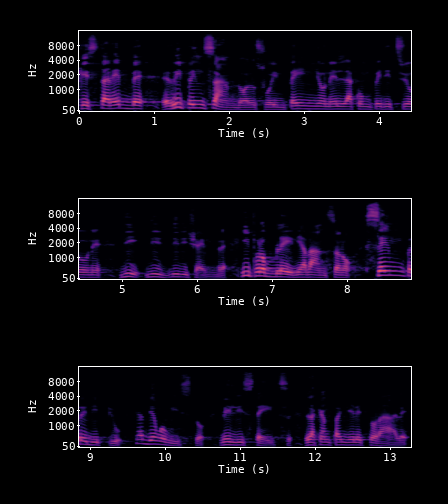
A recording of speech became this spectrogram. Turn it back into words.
che starebbe ripensando al suo impegno nella competizione di, di, di dicembre. I problemi avanzano sempre di più e abbiamo visto negli States la campagna elettorale,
